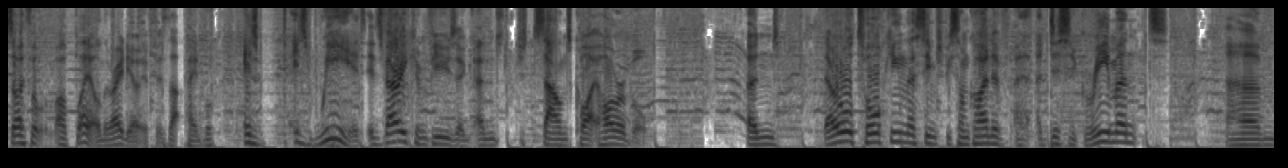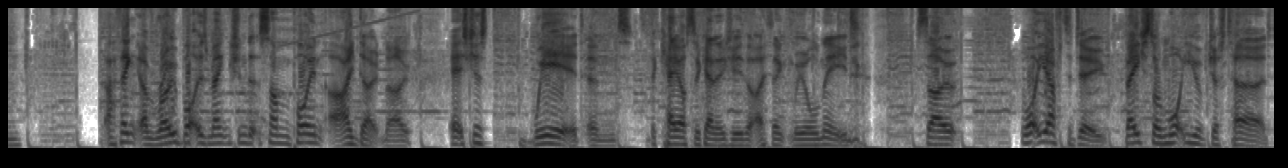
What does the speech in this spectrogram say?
so I thought I'll play it on the radio if it's that painful. It's it's weird. It's very confusing and just sounds quite horrible. And they're all talking. There seems to be some kind of a, a disagreement. Um, I think a robot is mentioned at some point. I don't know. It's just weird and the chaotic energy that I think we all need. So, what you have to do, based on what you've just heard,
